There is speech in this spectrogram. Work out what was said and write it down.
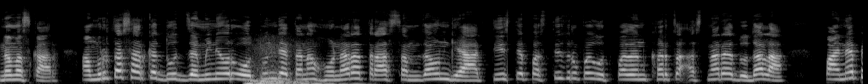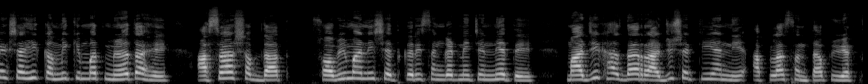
नमस्कार. अमृतासारखं दूध जमिनीवर ओतून देताना होणारा त्रास समजावून घ्या. तीस ते पस्तीस रुपये उत्पादन खर्च असणाऱ्या दुधाला पाण्यापेक्षाही कमी किंमत मिळत आहे अशा शब्दात स्वाभिमानी शेतकरी संघटनेचे नेते माजी खासदार राजू शेट्टी यांनी आपला संताप व्यक्त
